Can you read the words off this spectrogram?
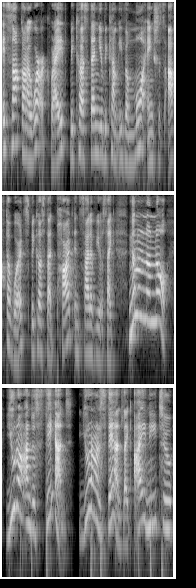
it's not going to work, right? Because then you become even more anxious afterwards because that part inside of you is like, no, no, no, no, you don't understand. You don't understand. Like, I need to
